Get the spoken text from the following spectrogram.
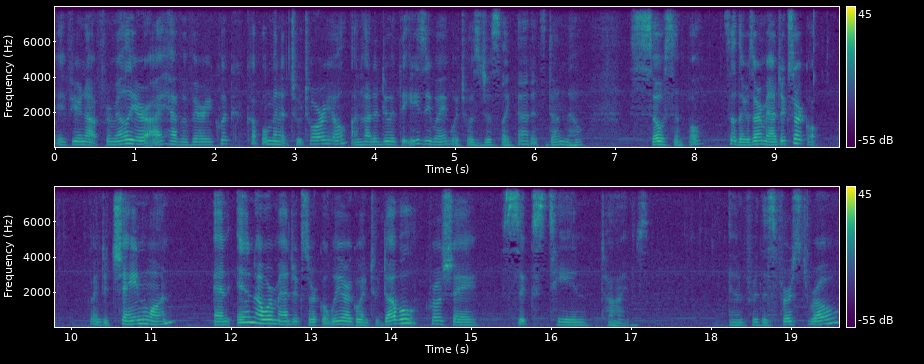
If you're not familiar, I have a very quick couple minute tutorial on how to do it the easy way, which was just like that. It's done now. So simple. So there's our magic circle. Going to chain one and in our magic circle we are going to double crochet 16 times. And for this first row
